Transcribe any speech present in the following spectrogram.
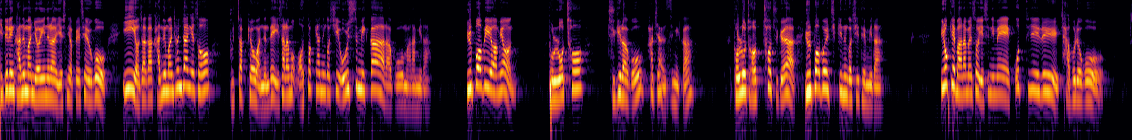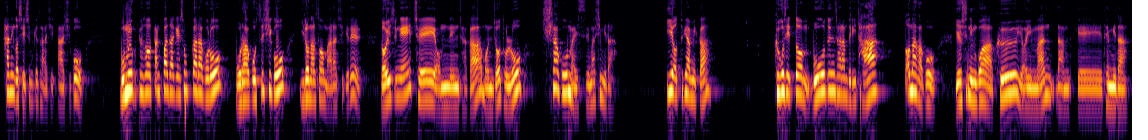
이들은 가늠한 여인을 예수님 앞에 세우고 이 여자가 가늠한 현장에서 붙잡혀 왔는데 이 사람은 어떻게 하는 것이 옳습니까? 라고 말합니다. 율법에 의하면 돌로 쳐 죽이라고 하지 않습니까? 돌로 저- 쳐 죽여야 율법을 지키는 것이 됩니다. 이렇게 말하면서 예수님의 꼬리를 잡으려고 하는 것을 예수님께서 아시, 아시고 몸을 굽혀서 땅바닥에 손가락으로 뭐라고 쓰시고 일어나서 말하시기를 너희 중에 죄 없는 자가 먼저 돌로 치라고 말씀하십니다. 이 어떻게 합니까? 그곳에 있던 모든 사람들이 다 떠나가고 예수님과 그 여인만 남게 됩니다.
